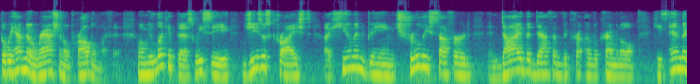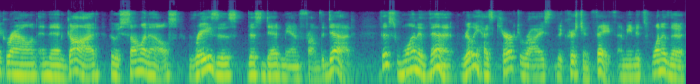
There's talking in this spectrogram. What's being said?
but we have no rational problem with it. When we look at this, we see Jesus Christ, a human being, truly suffered and died the death of, the, of a criminal. He's in the ground, and then God, who is someone else, raises this dead man from the dead this one event really has characterized the Christian faith. I mean, it's one of the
